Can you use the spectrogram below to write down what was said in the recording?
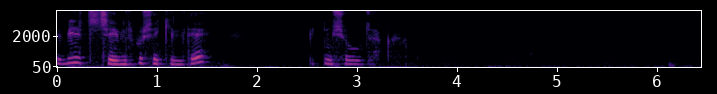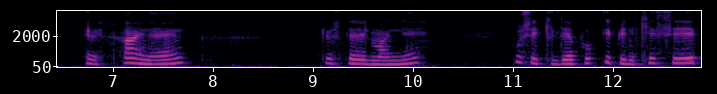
Ve bir çiçeğimiz bu şekilde bitmiş olacak. Evet, aynen. Gösterelim anne. Bu şekilde yapıp ipini kesip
